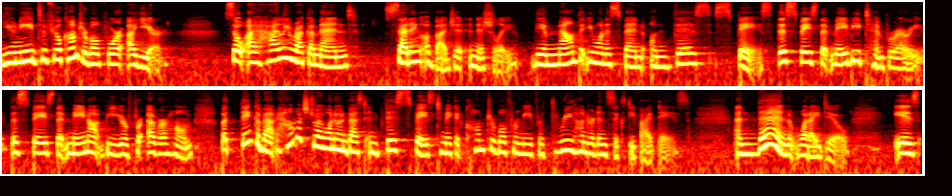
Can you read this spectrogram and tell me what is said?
you need to feel comfortable for a year. So I highly recommend setting a budget initially, the amount that you want to spend on this space, this space that may be temporary, this space that may not be your forever home. But think about how much do I want to invest in this space to make it comfortable for me for 365 days? And then what I do is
